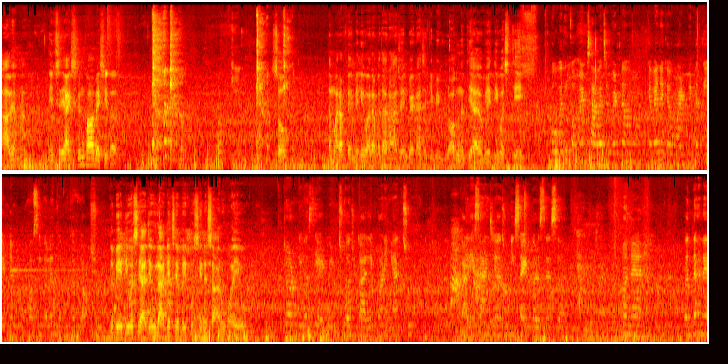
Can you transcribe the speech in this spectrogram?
આવે હમણાં. નીચે આઈસ્ક્રીમ ખાવા બેસી ગયો. સો તમારા ફેમિલીવાળા બધા રાહ જોઈને બેઠા છે કે ભાઈ વ્લોગ નથી આવ્યો બે દિવસથી? બહુ બધી કમેન્ટ્સ આવે છે બટ કહેવાય ને કે હું એડમિટ હતી એટલે પોસિબલ જ નહોતું કે વ્લોગ શૂટ એટલે બે દિવસથી આજે એવું લાગે છે ભાઈ ખુશીને સારું હોય એવું? ત્રણ દિવસથી એડમિટ છું હજુ કાલે પણ અહીંયા જ છું. કાલે સાંજે હજુ ડિસાઈડ કરશે સર અને બધાને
